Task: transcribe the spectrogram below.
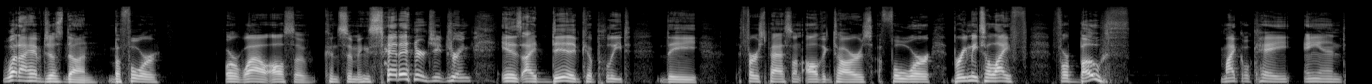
what I have just done before or while also consuming said energy drink is I did complete the first pass on all the guitars for Bring Me to Life for both Michael K and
